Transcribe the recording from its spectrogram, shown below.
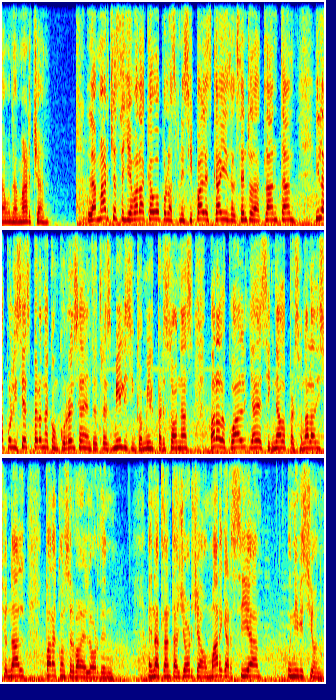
una marcha. La marcha se llevará a cabo por las principales calles del centro de Atlanta y la policía espera una concurrencia de entre 3.000 y 5.000 personas, para lo cual ya ha designado personal adicional para conservar el orden. En Atlanta, Georgia, Omar García, Univisión.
